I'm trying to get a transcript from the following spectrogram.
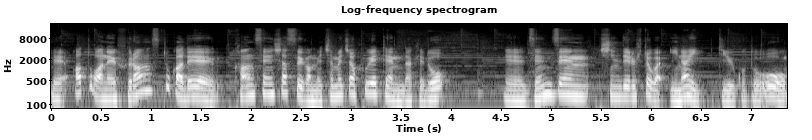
で、あとはね、フランスとかで感染者数がめちゃめちゃ増えてんだけど、えー、全然死んでる人がいないっていうことを、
